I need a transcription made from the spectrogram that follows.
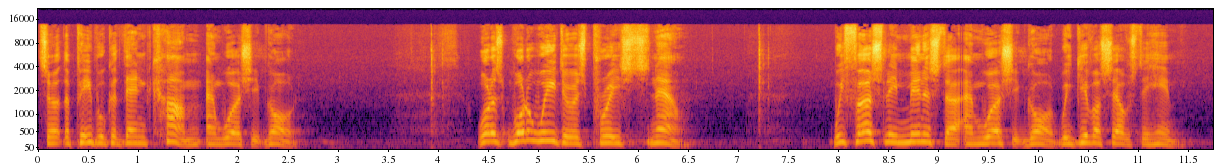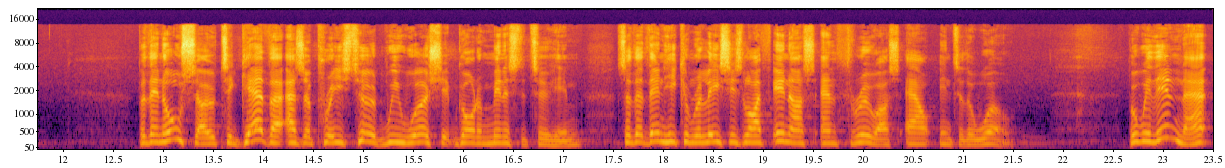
so that the people could then come and worship God. What, is, what do we do as priests now? We firstly minister and worship God, we give ourselves to Him. But then also, together as a priesthood, we worship God and minister to Him so that then He can release His life in us and through us out into the world. But within that,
